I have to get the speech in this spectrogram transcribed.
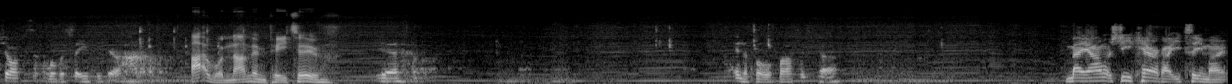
Sharks would love a safety car. I wouldn't, I'm in P2. Yeah. In a full fastest car. May, how much do you care about your teammate?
